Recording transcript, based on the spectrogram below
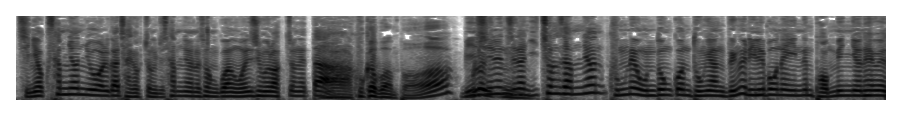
징역 3년 6월과 자격정지 3년을 선고한 원심을 확정했다. 아, 국가보안법. 민 물론, 씨는 음. 지난 2003년 국내 운동권 동향 등을 일본에 있는 범민련 해외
